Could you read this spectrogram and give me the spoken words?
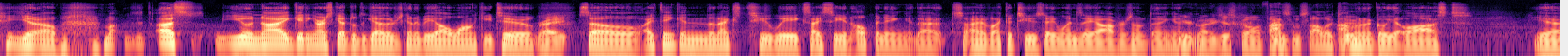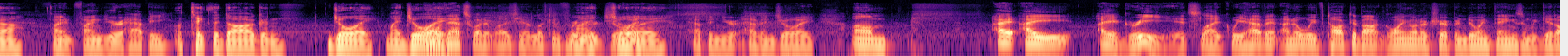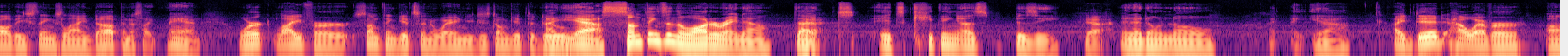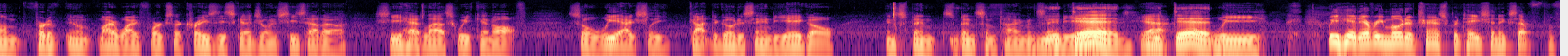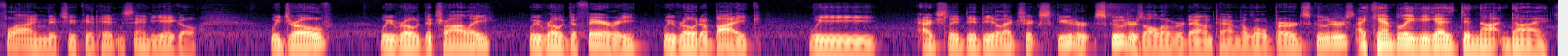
You know, us, you and I getting our schedule together is going to be all wonky too. Right. So I think in the next two weeks, I see an opening that I have like a Tuesday, Wednesday off or something, and you're going to just go and find I'm- some solitude. I'm gonna go get lost. Yeah, find find your happy. I'll take the dog and joy, my joy. Oh, joy, that's what it was. You're looking for my your joy. Having your having joy. Um, I I I agree. It's like we haven't. I know we've talked about going on a trip and doing things, and we get all these things lined up, and it's like, man, work, life, or something gets in the way, and you just don't get to do. Uh, yeah, something's in the water right now that it's keeping us busy, yeah. and I don't know. I, I, yeah, I did, however, um, for the you know, my wife works a crazy schedule, and she's had a she had last weekend off, so we actually got to go to San Diego and spend spend some time in San you Diego. did. Yeah, you did. We we hit every mode of transportation except for flying that you could hit in San Diego. We drove, we rode the trolley, we rode the ferry, we rode a bike, we actually did the electric scooter scooters all over downtown, the little bird scooters. I can't believe you guys did not die.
